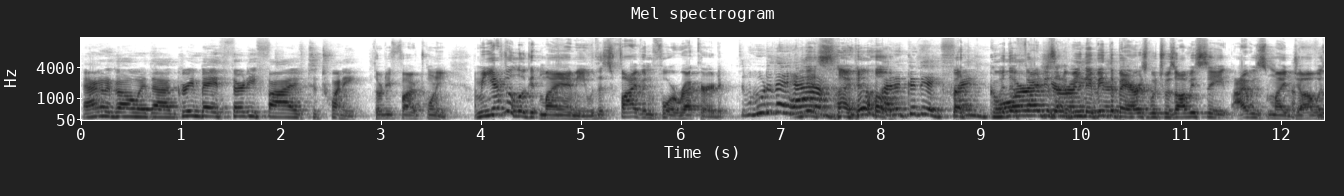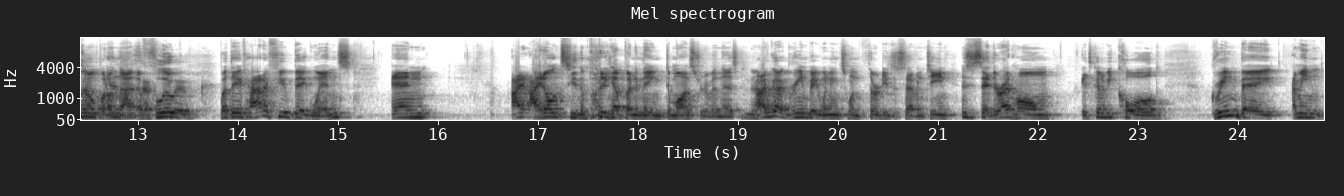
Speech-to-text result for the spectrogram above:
and I'm going to go with uh, Green Bay 35 to 20. 35-20. I mean, you have to look at Miami with this five and four record. Who do they have? Yes, I know. And it could be like Frank Gore. the fact is, I mean, they beat the Bears, which was obviously I was my jaw was open on that a fluke. But they've had a few big wins, and I, I don't see them putting up anything demonstrative in this. I've got Green Bay winning this one 30 to 17. As you say, they're at home. It's going to be cold. Green Bay, I mean,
